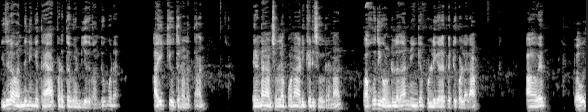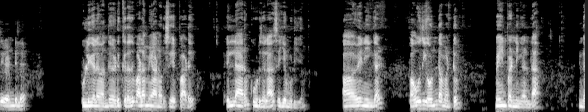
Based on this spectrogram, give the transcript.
இதுல வந்து நீங்க தயார்படுத்த வேண்டியது வந்து உங்களோட ஐக்கிய திறனைத்தான். ஏன்னா நான் சொல்ல போனா அடிக்கடி சொல்றேன் நான் பகுதி ஒன்றுல தான் நீங்க புள்ளிகளை பெற்றுக்கொள்ளலாம் ஆகவே பகுதி ரெண்டுல புள்ளிகளை வந்து எடுக்கிறது வளமையான ஒரு செயற்பாடு. எல்லாரும் கூடுதலாக செய்ய முடியும். ஆகவே நீங்கள் பகுதி ஒன்றை மட்டும் மெயின் பண்ணீங்கன்னா இந்த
